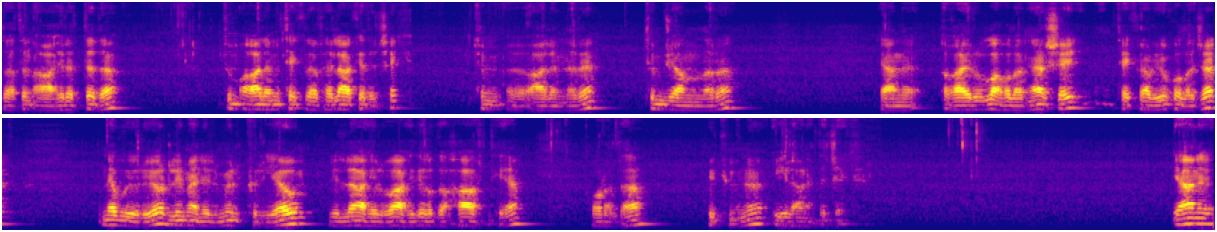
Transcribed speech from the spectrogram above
zaten ahirette de tüm alemi tekrar helak edecek. Tüm e, alemleri, tüm canlıları yani gayrullah olan her şey tekrar yok olacak. Ne buyuruyor? Limenil mülkül yevm lillahil vahidil gahar diye orada hükmünü ilan edecek. Yani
